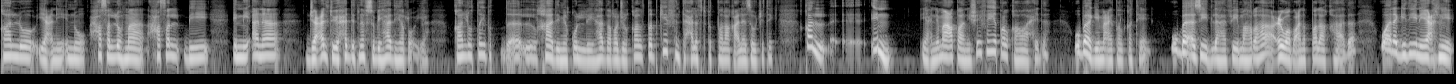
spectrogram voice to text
قال له يعني أنه حصل له ما حصل بإني أنا جعلته يحدث نفسه بهذه الرؤية. قال له طيب الخادم يقول لهذا الرجل قال طيب كيف أنت حلفت بالطلاق على زوجتك؟ قال إن يعني ما أعطاني شيء فهي طلقة واحدة وباقي معي طلقتين وبأزيد لها في مهرها عوض عن الطلاق هذا وأنا قديني يعني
